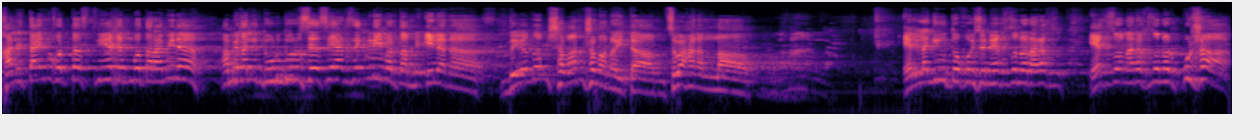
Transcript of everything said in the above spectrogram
খালি তাই করতাম স্ত্রী খেদমত আর আমি না। আমি খালি দূর দূর শেষে আর চেকড়ি মারতাম। ইলা না। দুইজন সমান সমান হইতাম। সুবাহান আল্লাহ এর লাগিও তো কইছেন একজনের আরেক একজন আরেকজনের পোশাক।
